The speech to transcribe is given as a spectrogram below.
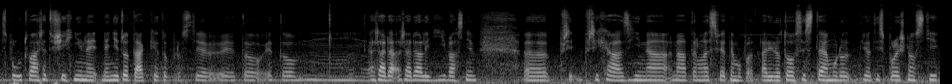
spolutvářet všichni. Není to tak, je to prostě je to, je to mm, řada, řada lidí vlastně při, při přichází na, na tenhle svět nebo tady do toho systému, do té společnosti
